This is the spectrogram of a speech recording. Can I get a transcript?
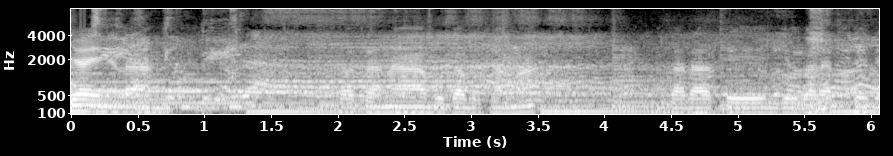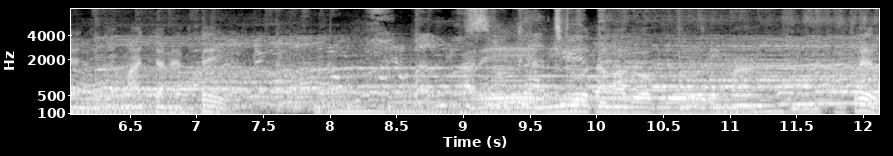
Ya inilah suasana buka bersama antara tim Gilbar FC dan juga Macan FC hari Minggu tanggal 25 April.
